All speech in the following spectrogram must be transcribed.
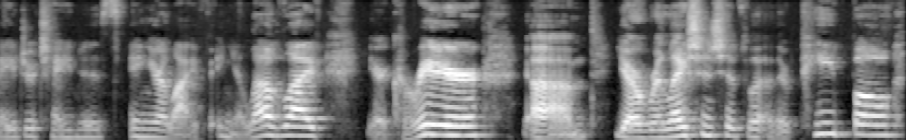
major changes in your life, in your love life, your career, um, your relationships with other people,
